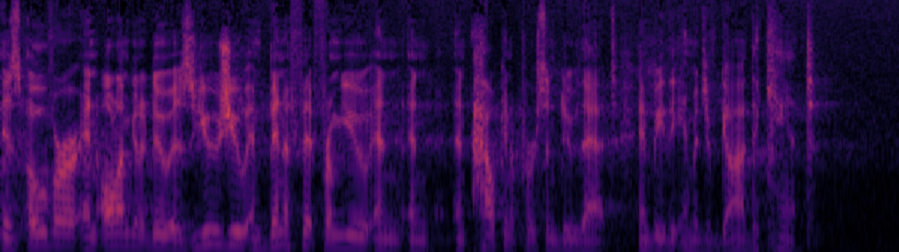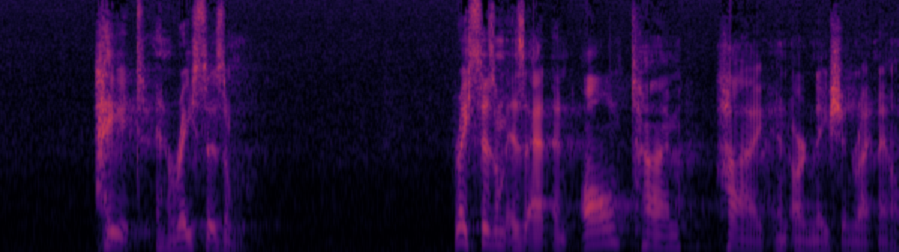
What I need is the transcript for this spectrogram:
is over and all I'm going to do is use you and benefit from you? And, and, and how can a person do that and be the image of God? They can't. Hate and racism. Racism is at an all time high in our nation right now.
